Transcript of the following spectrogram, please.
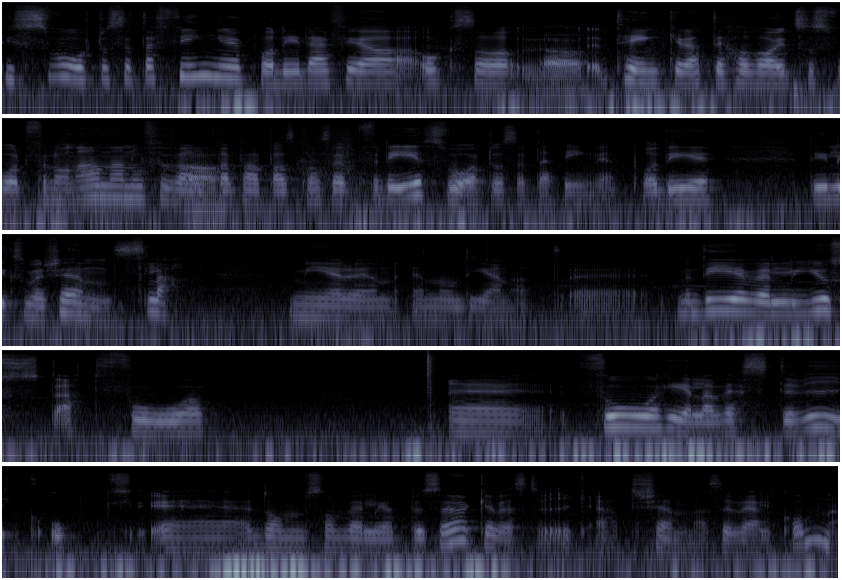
det är svårt att sätta fingret på. Det är därför jag också Ja. tänker att det har varit så svårt för någon annan att förvalta Ja. pappas koncept. För det är svårt att sätta fingret på. Det är, det är liksom en känsla mer än, än någonting annat. Eh, Men det är väl just att få eh, få hela Västervik och eh, de som väljer att besöka Västervik att känna sig välkomna.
